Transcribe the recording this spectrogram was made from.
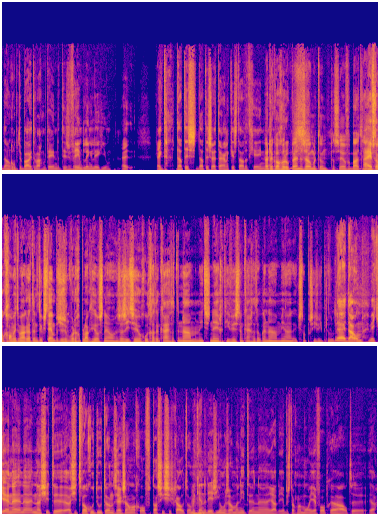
dan roept de buitenwacht meteen, dat is een vreemdelingenlegioen. Hè? Kijk, dat is, dat is uiteindelijk is dat hetgeen... werd eh, ook wel geroepen hè, in de zomer toen. Dat ze heel veel buitenlanders Hij heeft ook gewoon mee te maken dat er natuurlijk stempeltjes op worden geplakt heel snel. Dus als iets heel goed gaat, dan krijgt het een naam. En iets negatief is, dan krijgt het ook een naam. Ja, ik snap precies wat je bedoelt. Nee, daarom. Weet je, en, en, en als, je het, eh, als je het wel goed doet, dan zeggen ze allemaal, goh, fantastische scout. Want Mhm. we kennen deze jongens allemaal niet. En eh, ja, die hebben ze toch maar mooi even opgehaald. eh, ja,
